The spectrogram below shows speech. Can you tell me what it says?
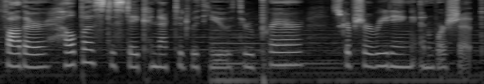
Father, help us to stay connected with you through prayer, scripture reading, and worship.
